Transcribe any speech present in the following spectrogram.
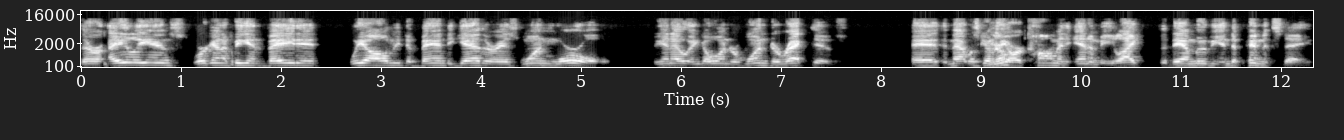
there are aliens. We're going to be invaded. We all need to band together as one world, you know, and go under one directive. And, and that was going to yep. be our common enemy, like the damn movie Independence Day.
